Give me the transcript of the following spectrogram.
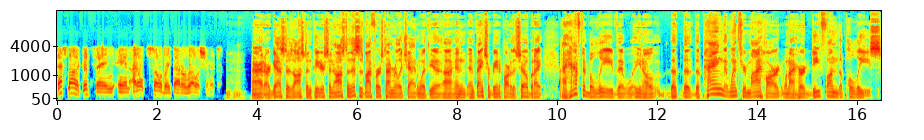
that's not a good thing, and I don't celebrate that or relish in it. Mm-hmm. All right, our guest is Austin Petersen. Austin, this is my first time really chatting with you, uh, and and thanks for being a part of the show. But I I have to believe that you know the the the pang that went through my heart when I heard defund the police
